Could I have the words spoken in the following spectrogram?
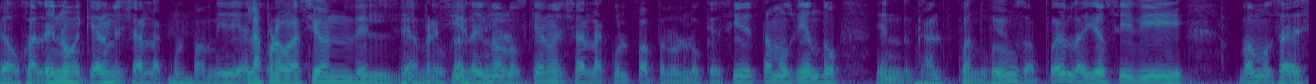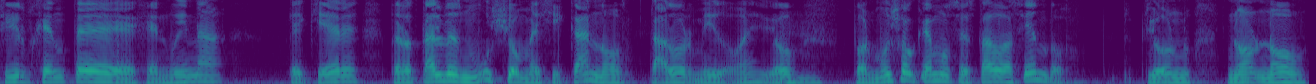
Ojalá y no me quieran echar la culpa a mí. La aprobación del, presidente. Ojalá y no nos quieran echar la culpa, pero lo que sí estamos viendo en, cuando fuimos a Puebla, yo sí vi, vamos a decir, gente genuina que quiere, pero tal vez mucho mexicano está dormido. ¿eh? Yo, por mucho que hemos estado haciendo, yo no, no,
